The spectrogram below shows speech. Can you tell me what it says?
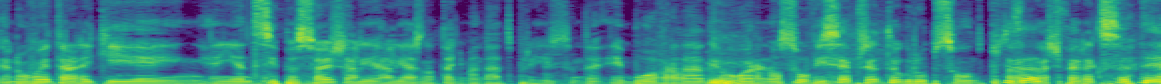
eu não vou entrar aqui em, em, antecipações, aliás não tenho mandato para isso. Em boa verdade, eu agora não sou vice-presidente do grupo, sou um deputado exato. à espera que se até,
